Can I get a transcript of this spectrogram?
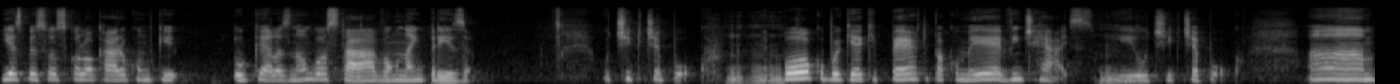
e as pessoas colocaram como que o que elas não gostavam na empresa. O ticket é pouco. É pouco porque aqui perto para comer é 20 reais. E o ticket é pouco. Ahn,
